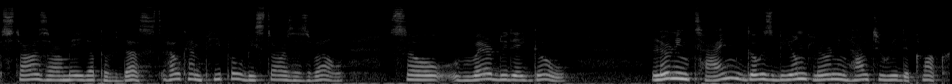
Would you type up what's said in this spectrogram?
Stars are made up of dust. How can people be stars as well? So, where do they go? Learning time goes beyond learning how to read the clock.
